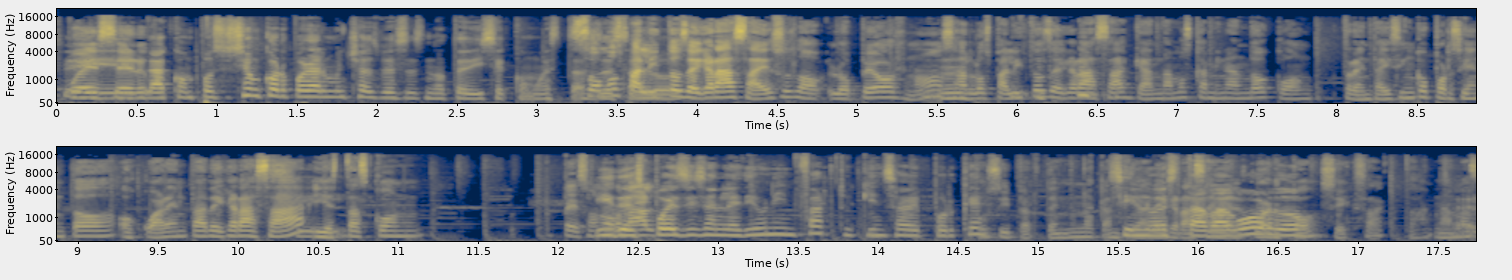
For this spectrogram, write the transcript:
que puede ser La composición corporal muchas veces no te dice cómo estás. Somos palitos de grasa, eso es lo, lo peor, ¿no? O sea, Mm. los palitos de grasa que andamos caminando con 35% o 40% de grasa y estás con peso Y normal. después dicen, le dio un infarto y quién sabe por qué. Pues sí, pero tenía una Si cantidad no de grasa estaba en el gordo. cuerpo. Sí, exacto. Nada más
